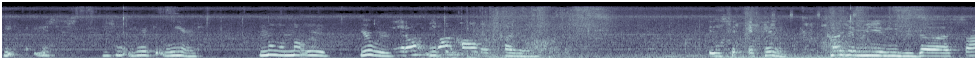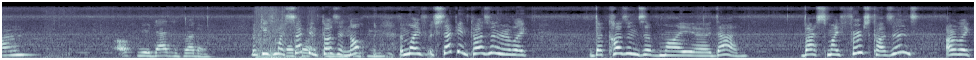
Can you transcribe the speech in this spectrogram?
He's, he's, you're weird. No, I'm not weird. You're weird. You don't, you don't call this cousin. If, if his cousin means the son of your dad's brother. Look, he's my That's second cousin. No, my second cousin are like the cousins of my uh, dad. But my first cousins are like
